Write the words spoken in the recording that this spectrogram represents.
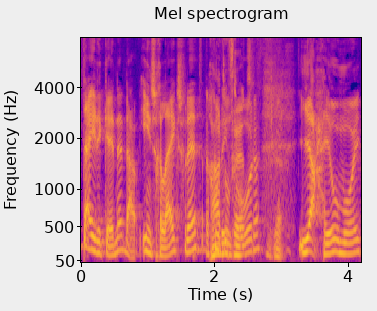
tijden kennen. Nou, insgelijks, Fred. Goed om te horen. Ja. ja, heel mooi.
